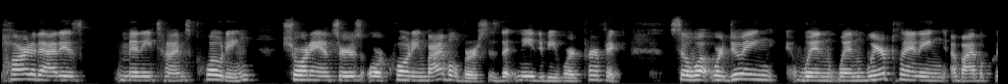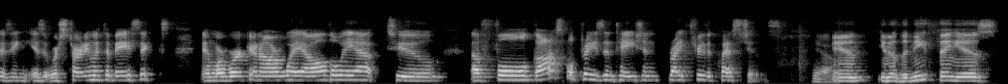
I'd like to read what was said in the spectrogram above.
Part of that is many times quoting short answers or quoting bible verses that need to be word perfect so what we're doing when when we're planning a bible quizzing is that we're starting with the basics and we're working our way all the way up to a full gospel presentation right through the questions Yeah. And you know, the neat thing is,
